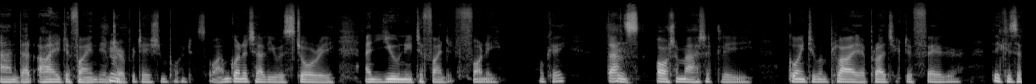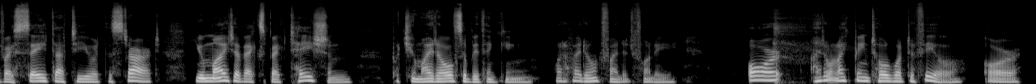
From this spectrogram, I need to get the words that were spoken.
and that I define the hmm. interpretation point. So I'm going to tell you a story and you need to find it funny. Okay. Hmm. That's hmm. automatically going to imply a project of failure. Because if I say that to you at the start, you might have expectation, but you might also be thinking, what if I don't find it funny? Or I don't like being told what to feel. Or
